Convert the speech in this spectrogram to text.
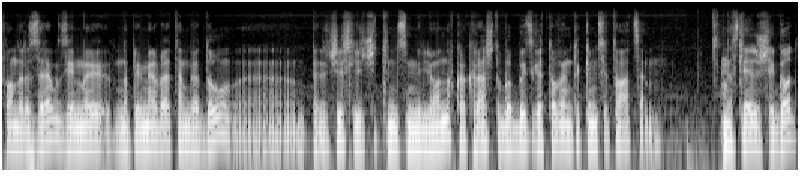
фонд резерв, где мы, например, в этом году э, перечислили 14 миллионов, как раз чтобы быть готовым к таким ситуациям. На следующий год,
